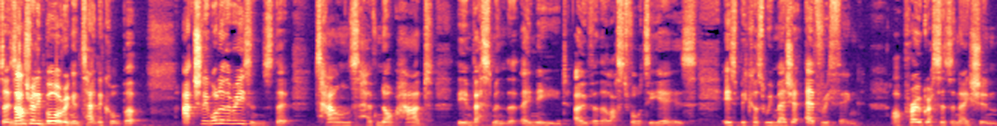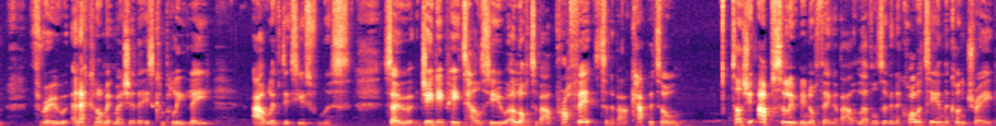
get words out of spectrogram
So it sounds really boring and technical, but actually, one of the reasons that towns have not had the investment that they need over the last 40 years is because we measure everything, our progress as a nation, through an economic measure that is completely outlived its usefulness. So GDP tells you a lot about profits and about capital, tells you absolutely nothing about levels of inequality in the country,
